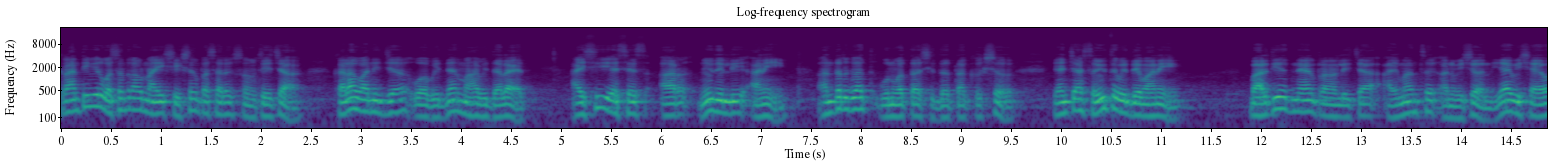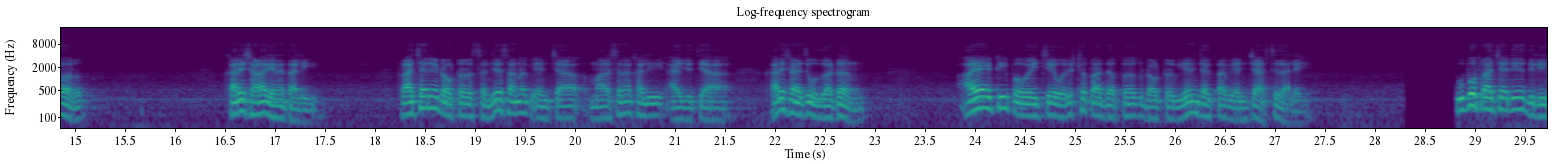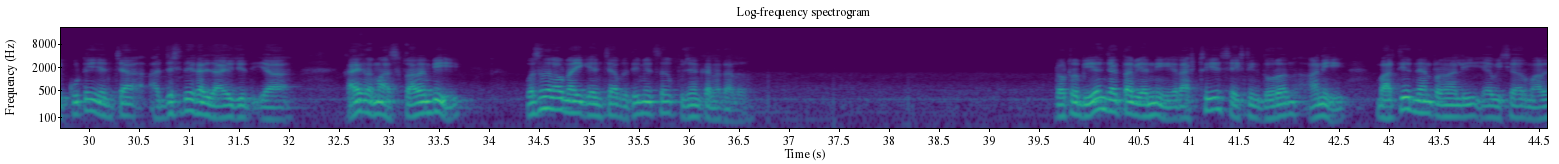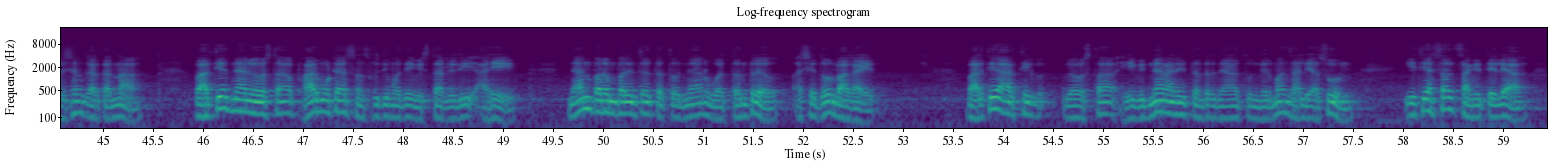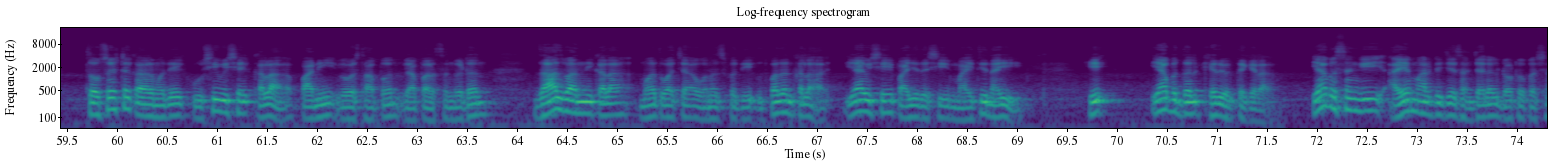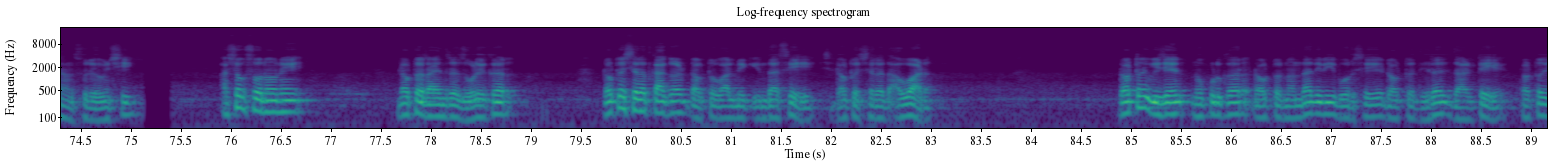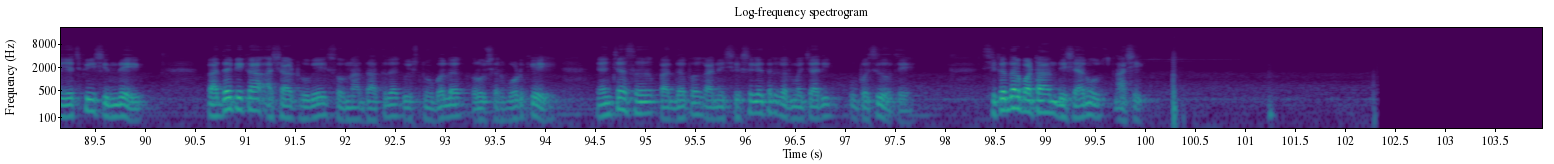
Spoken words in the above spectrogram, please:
क्रांतीवीर वसंतराव नाईक शिक्षण प्रसारक संस्थेच्या कला वाणिज्य व विज्ञान महाविद्यालयात I C S S R new Delhi आणि अंतर्गत गुणवत्ता सिद्धता कक्ष यांच्या संयुक्त विद्यमाने भारतीय ज्ञान प्रणालीच्या आयमांचं अन्वेषण या विषयावर कार्यशाळा घेण्यात आली. प्राचार्य डॉक्टर संजय सानप यांच्या मार्गदर्शनाखाली आयोजित या कार्यशाळेचे उद्घाटन आय आय टी पवईचे वरिष्ठ प्राध्यापक डॉक्टर बी एन जगताप यांच्या हस्ते झाले. उपप्राचार्य दिलीप कुटे यांच्या अध्यक्षतेखाली आयोजित या कार्यक्रमास प्रारंभी वसंतराव नाईक यांच्या प्रतिमेचं पूजन करण्यात आलं. डॉक्टर बी एन जगताप यांनी राष्ट्रीय शैक्षणिक धोरण आणि भारतीय ज्ञान प्रणाली या विषयावर मार्गदर्शन करताना भारतीय ज्ञान व्यवस्था फार मोठ्या संस्कृतीमध्ये विस्तारलेली आहे. ज्ञान परंपरेचं तत्त्वज्ञान व तंत्र असे दोन भाग आहेत. भारतीय आर्थिक व्यवस्था ही विज्ञान आणि तंत्रज्ञानातून निर्माण झाली असून इतिहासात सांगितलेल्या चौसष्ट काळामध्ये कृषीविषयक कला पाणी व्यवस्थापन व्यापार संघटन जहाज बांधणी कला महत्त्वाच्या वनस्पती उत्पादन कला याविषयी पाहिजे तशी माहिती नाही ही याबद्दल खेद व्यक्त केला. याप्रसंगी आय एम आर टीचे संचालक doctor Prashant Suryavanshi Ashok Sonawane doctor Rajendra Zolekar doctor Sharad Kakad doctor Valmik Indase doctor Sharad Awhad doctor Vijay Nokudkar doctor Nandadevi Borse doctor Dhiraj Dalte doctor H P Shinde प्राध्यापिका आशा ठुबे सोमनाथ दात्रक विष्णू बलक रोशन बोडके यांच्यासह प्राध्यापक आणि शिक्षकेतर कर्मचारी उपस्थित होते. सिकंदर पठाण दिशानूज नाशिक.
